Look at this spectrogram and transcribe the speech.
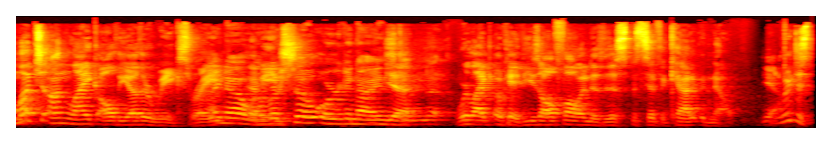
much unlike all the other weeks, right? I know. I we're so organized. yeah. And, We're like, okay, these all fall into this specific category. No. Yeah. We're just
